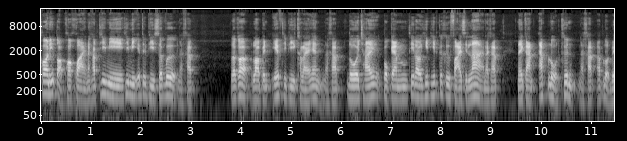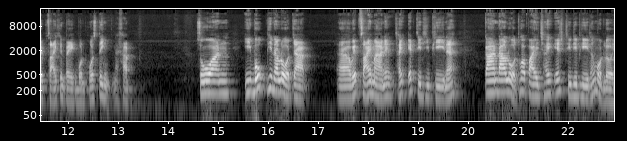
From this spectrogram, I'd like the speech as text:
ข้อนี้ตอบคอควายนะครับ ที่มีที่มี FTP server นะครับ แล้วก็เราเป็น FTP client นะครับ โดยใช้โปรแกรมที่เราฮิตๆก็คือ FileZilla นะครับ ในการอัปโหลดขึ้นนะครับ อัปโหลดเว็บไซต์ขึ้นไปบนโฮสติ้งนะครับ ส่วน e-book ที่ดาวน์โหลดจาก เว็บไซต์มาเนี่ยใช้ HTTP นะ การดาวน์โหลดทั่วไปใช้ HTTP ทั้งหมดเลย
